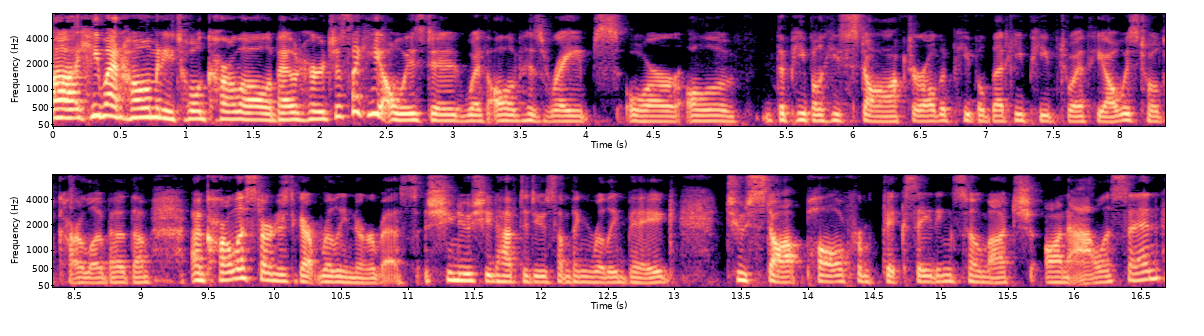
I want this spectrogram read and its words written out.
Uh, he went home and he told Karla all about her, just like he always did with all of his rapes or all of the people he stalked or all the people that he peeped with. He always told Karla about them. And Karla started to get really nervous. She knew she'd have to do something really big to stop Paul from fixating so much on Allison.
